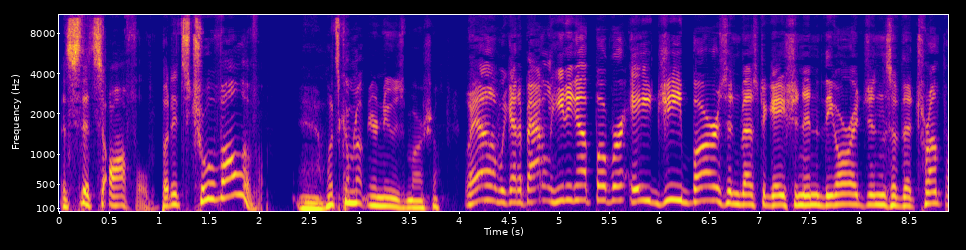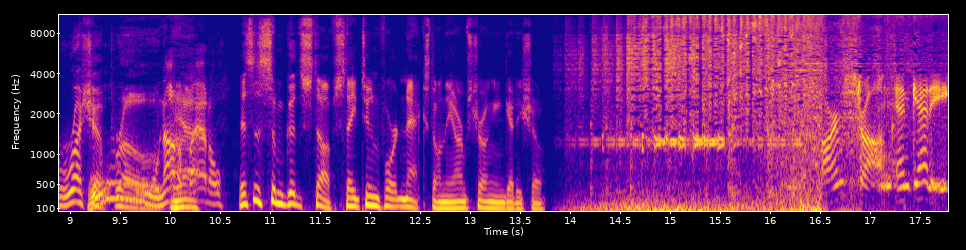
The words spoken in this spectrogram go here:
That's that's awful, but it's true of all of them. Yeah. What's coming up in your news, Marshall? Well, we got a battle heating up over AG Barr's investigation into the origins of the Trump Russia Ooh, probe. not Yeah. a battle. This is some good stuff. Stay tuned for it next on the Armstrong and Getty Show. Armstrong and Getty.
